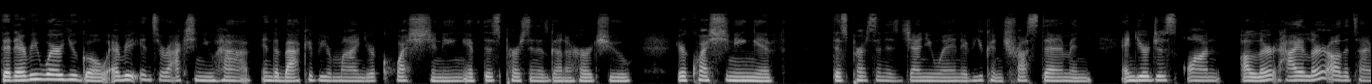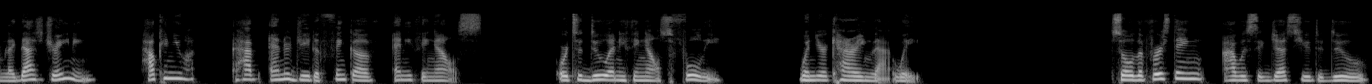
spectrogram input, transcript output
That everywhere you go, every interaction you have in the back of your mind, you're questioning if this person is going to hurt you. You're questioning if this person is genuine, if you can trust them and, and you're just on alert, high alert all the time. Like that's draining. How can you have energy to think of anything else or to do anything else fully when you're carrying that weight? So the first thing I would suggest you to do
